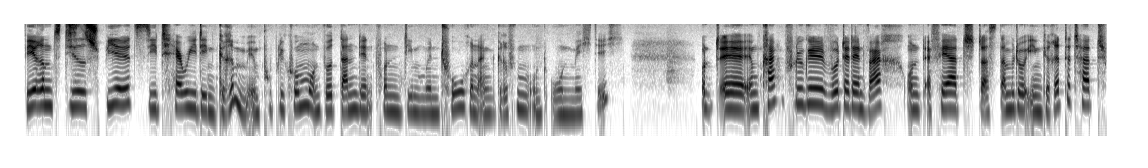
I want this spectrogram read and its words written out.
während dieses Spiels sieht Harry den Grimm im Publikum und wird dann den, von den Mentoren angegriffen und ohnmächtig. Und äh, im Krankenflügel wird er dann wach und erfährt, dass Dumbledore ihn gerettet hat.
